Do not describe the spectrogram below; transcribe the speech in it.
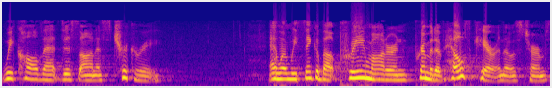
We call that dishonest trickery. And when we think about pre modern primitive health care in those terms,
